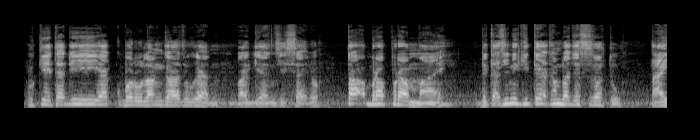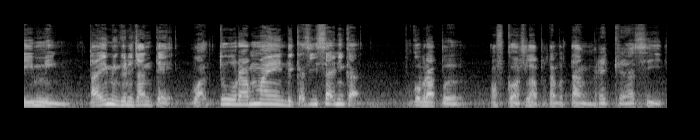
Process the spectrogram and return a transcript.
Okey, tadi aku baru langgar tu kan Bahagian seaside tu. Tak berapa ramai Dekat sini kita akan belajar sesuatu. Timing. Timing kena cantik. Waktu ramai dekat seaside ni kat Pukul berapa? Of course lah petang-petang Rekreasi.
